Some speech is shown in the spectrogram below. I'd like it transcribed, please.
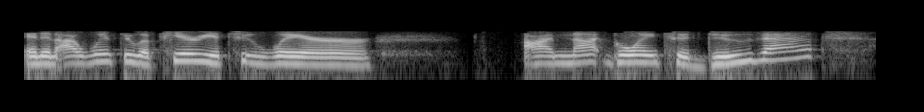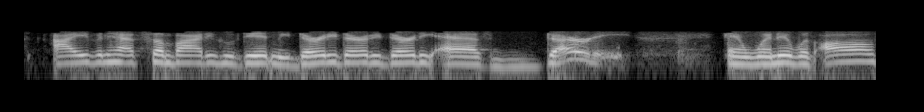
And then I went through a period to where I'm not going to do that. I even had somebody who did me dirty, dirty, dirty as dirty. And when it was all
